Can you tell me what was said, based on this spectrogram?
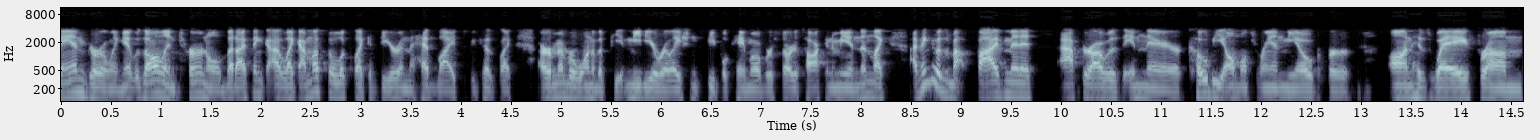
fangirling. It was all internal, but I think I like I must have looked like a deer in the headlights because like I remember one of the P- media relations people came over, started talking to me, and then like I think it was about five minutes after I was in there, Kobe almost ran me over on his way from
